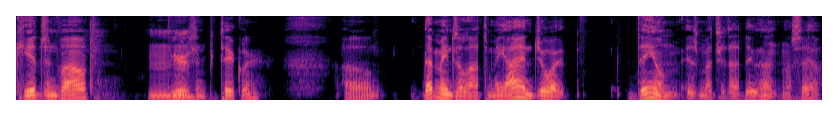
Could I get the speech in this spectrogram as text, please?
kids involved. Mhm. Yours in particular. Um, that means a lot to me. I enjoy it, them as much as I do hunt myself.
